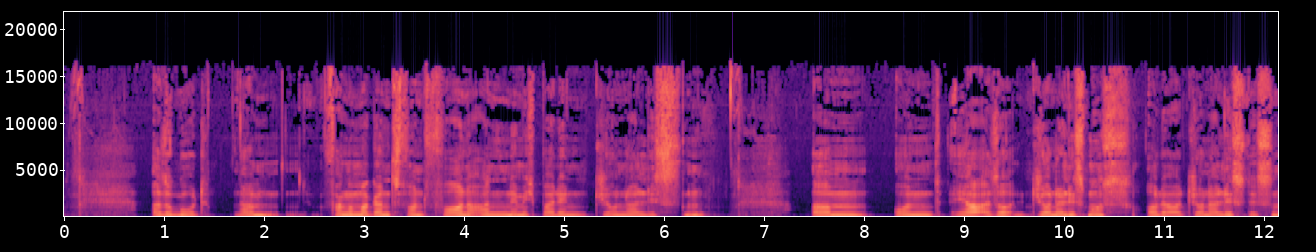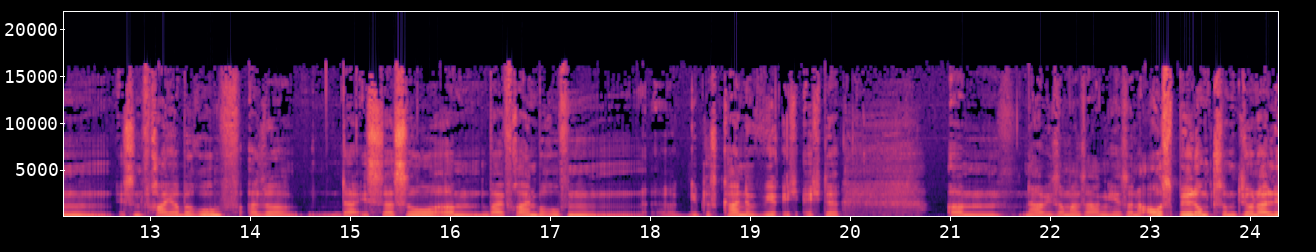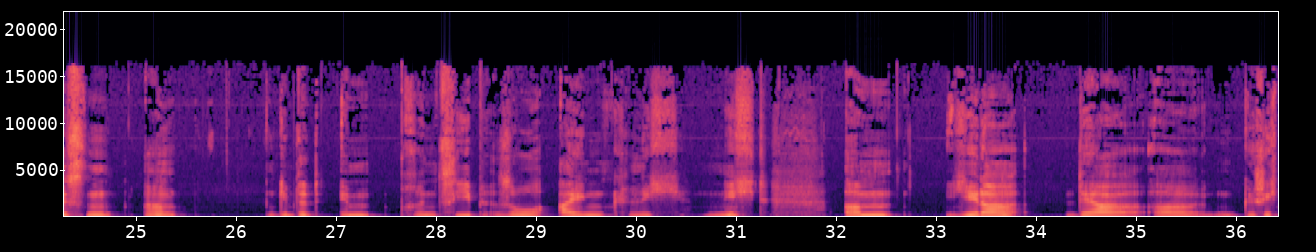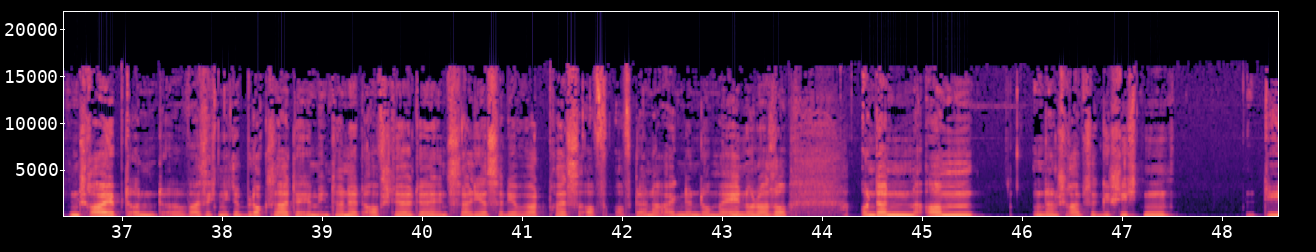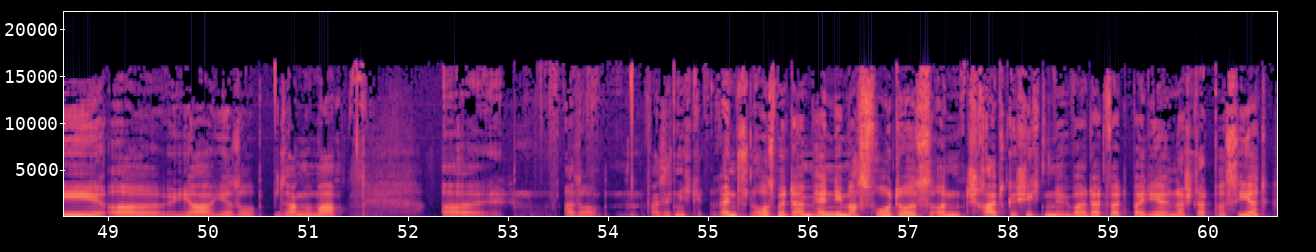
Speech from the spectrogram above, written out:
Also gut, ähm, fangen wir mal ganz von vorne an, nämlich bei den Journalisten. Ähm, und ja, also Journalismus oder Journalist ist ein, ist ein freier Beruf. Also da ist das so, ähm, bei freien Berufen äh, gibt es keine wirklich echte, ähm, na, wie soll man sagen, hier so eine Ausbildung zum Journalisten. Ja, gibt es im Prinzip so eigentlich nicht. Ähm, jeder, der äh, Geschichten schreibt und, äh, weiß ich nicht, eine Blogseite im Internet aufstellt, der installierst du dir WordPress auf, auf deiner eigenen Domain oder so und dann, ähm, und dann schreibst du Geschichten, die, äh, ja, hier so, sagen wir mal, äh, also weiß ich nicht, rennst los mit deinem Handy, machst Fotos und schreibst Geschichten über das, was bei dir in der Stadt passiert.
